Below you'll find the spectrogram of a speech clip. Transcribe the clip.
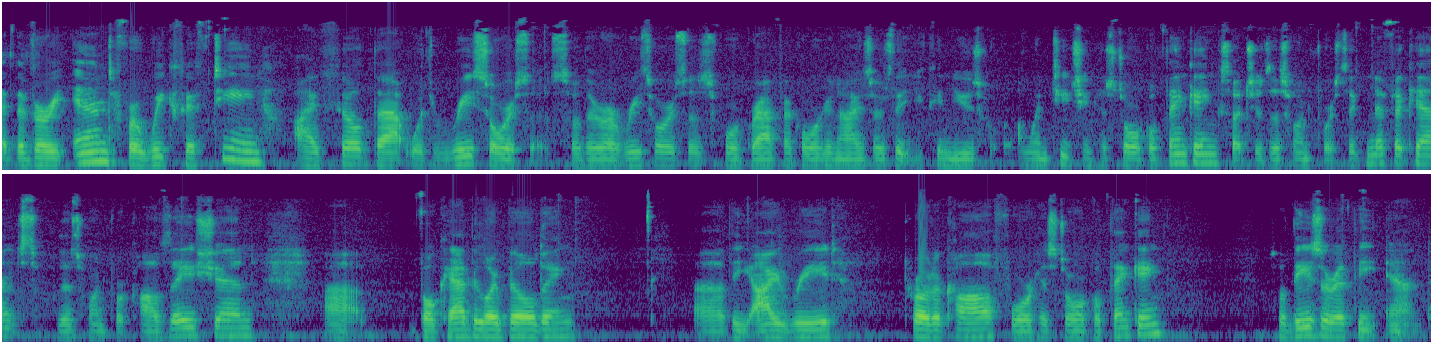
At the very end for week 15, I filled that with resources. So there are resources for graphic organizers that you can use when teaching historical thinking, such as this one for significance, this one for causation, uh, vocabulary building, uh, the iRead protocol for historical thinking. So these are at the end.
